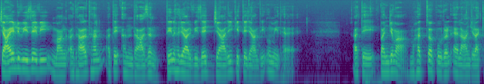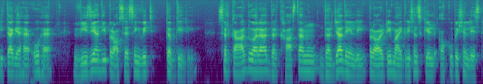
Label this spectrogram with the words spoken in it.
ਚਾਈਲਡ ਵੀਜ਼ੇ ਵੀ ਮੰਗ ਆਧਾਰਿਤ ਹਨ ਅਤੇ ਅੰਦਾਜ਼ਨ 3000 ਵੀਜ਼ੇ ਜਾਰੀ ਕੀਤੇ ਜਾਣ ਦੀ ਉਮੀਦ ਹੈ। ਅਤੇ ਪੰਜਵਾਂ ਮਹੱਤਵਪੂਰਨ ਐਲਾਨ ਜਿਹੜਾ ਕੀਤਾ ਗਿਆ ਹੈ, ਉਹ ਹੈ ਵੀਜ਼ਿਆਂ ਦੀ ਪ੍ਰੋਸੈਸਿੰਗ ਵਿੱਚ ਤਬਦੀਲੀ। ਸਰਕਾਰ ਦੁਆਰਾ ਦਰਖਾਸਤਾਂ ਨੂੰ ਦਰਜਾ ਦੇਣ ਲਈ priority migration skilled occupation list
